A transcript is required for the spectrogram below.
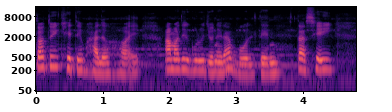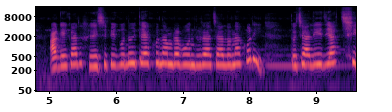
ততই খেতে ভালো হয়, আমাদের গুরুজনেরা বলতেন। তা সেই আগেকার রেসিপিগুলোই তো এখন আমরা বন্ধুরা চালনা করি। তো চালিয়ে যাচ্ছি।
